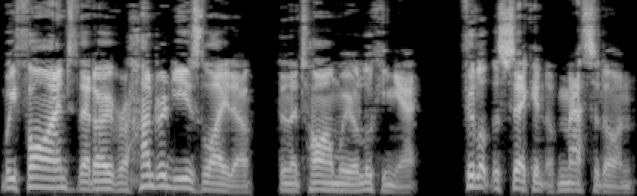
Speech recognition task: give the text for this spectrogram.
We find that over a hundred years later than the time we are looking at, Philip II of Macedon,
